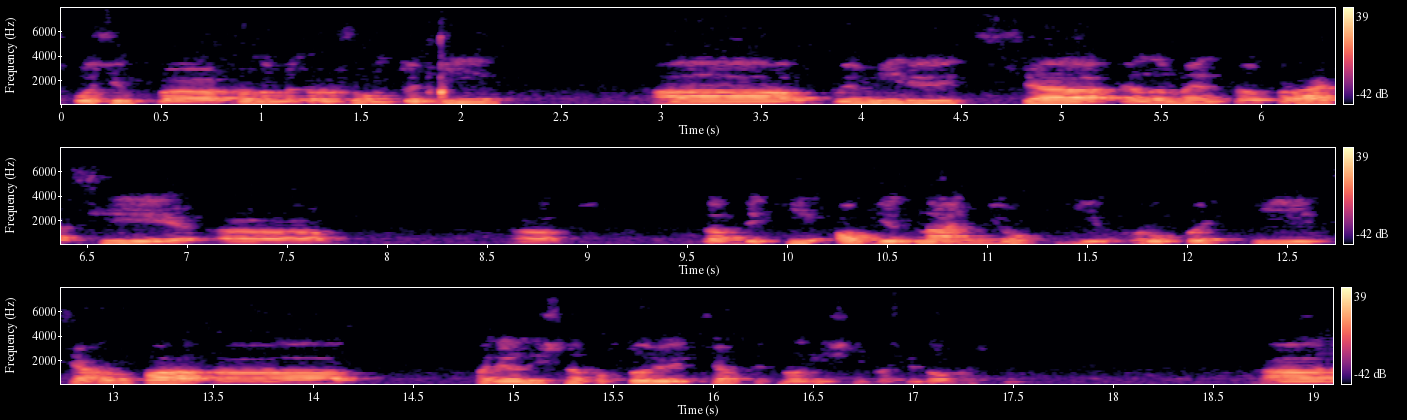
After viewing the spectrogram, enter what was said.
спосіб е, хронометражу, тоді вимірюються елементи операції е, е, завдяки об'єднанню їх групи, і ця група е, періодично повторюється в технологічній послідовності. Е,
